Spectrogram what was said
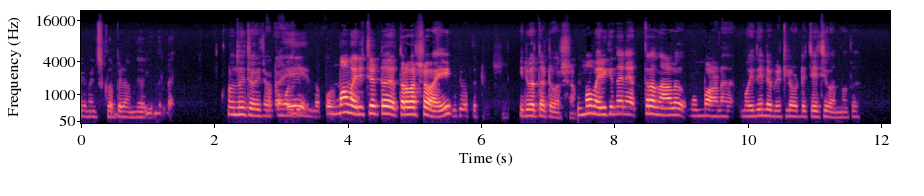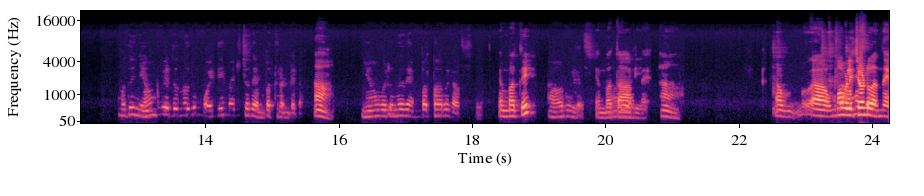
വിമൻസ് ക്ലബ്ബിൽ അങ്ങ് ചെയ്യുന്നില്ല ഒന്ന് ചോദിച്ചോട്ടെ. ഉമ്മ മരിച്ചിട്ട് എത്ര വർഷമായി? ഇരുപത്തെട്ട് വർഷം. ഇരുപത്തെട്ട് വർഷം. ഉമ്മ മരിക്കുന്നതിന് എത്ര നാൾ മുമ്പാണ് മൊയ്തീന്റെ വീട്ടിലോട്ട് ചേച്ചി വന്നത്? അത് ഞാൻ വരുന്നത് മൊയ്തീൻ മരിച്ചത് എൺപത്തിരണ്ടിലാണ് ആ. ഞാൻ വരുന്നത് എൺപത്തി ആറ് എൺപത്തി? ആറ് എൺപത്തി ആറിലെ ആ. ഉമ്മ വിളിച്ചോണ്ട് വന്നേ.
